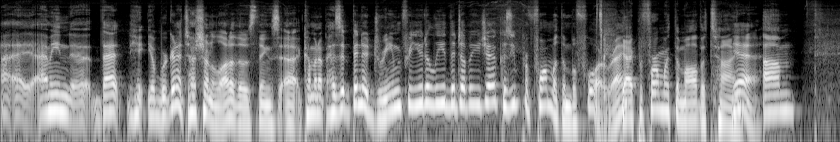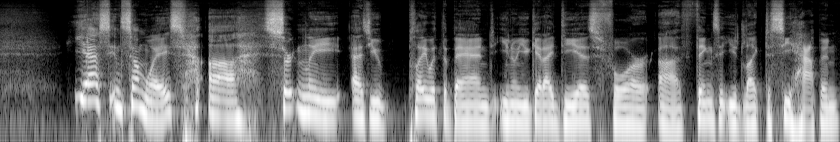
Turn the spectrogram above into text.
I, I mean, uh, that yeah, we're going to touch on a lot of those things uh, coming up. Has it been a dream for you to lead the WJO? Because you performed with them before, right? Yeah, I perform with them all the time. Yeah. Um, yes, in some ways. Uh, certainly, as you play with the band, you know, you get ideas for uh, things that you'd like to see happen,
